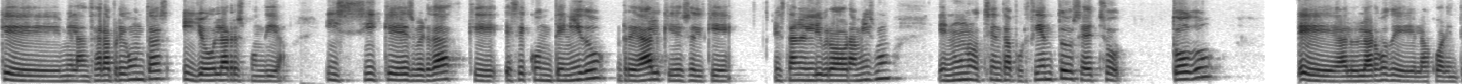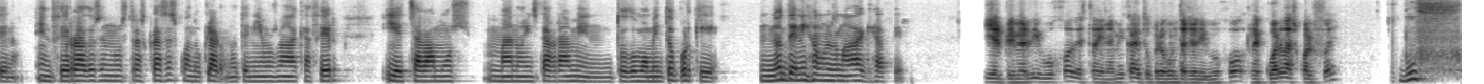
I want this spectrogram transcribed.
que me lanzara preguntas y yo las respondía. Y sí que es verdad que ese contenido real, que es el que está en el libro ahora mismo, en un 80% se ha hecho todo eh, a lo largo de la cuarentena, encerrados en nuestras casas cuando, claro, no teníamos nada que hacer y echábamos mano a Instagram en todo momento porque no teníamos nada que hacer. ¿Y el primer dibujo de esta dinámica de tu pregunta yo dibujo, recuerdas cuál fue? Uf,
